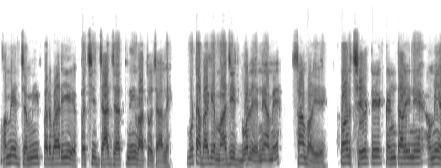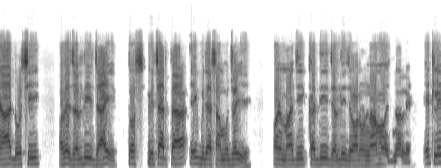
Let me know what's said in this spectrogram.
અમે જમી પરવારીએ, પછી જાત જાતની વાતો ચાલે. મોટા ભાગે માજી જ બોલે ને અમે સાંભળીએ. પણ છેવટે કંટાળીને અમે આ ડોશી હવે જલ્દી જાય તો વિચારતા એકબીજા સામું જોઈએ. પણ માજી કદી જલ્દી જવાનું નામ જ ન લે. એટલે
